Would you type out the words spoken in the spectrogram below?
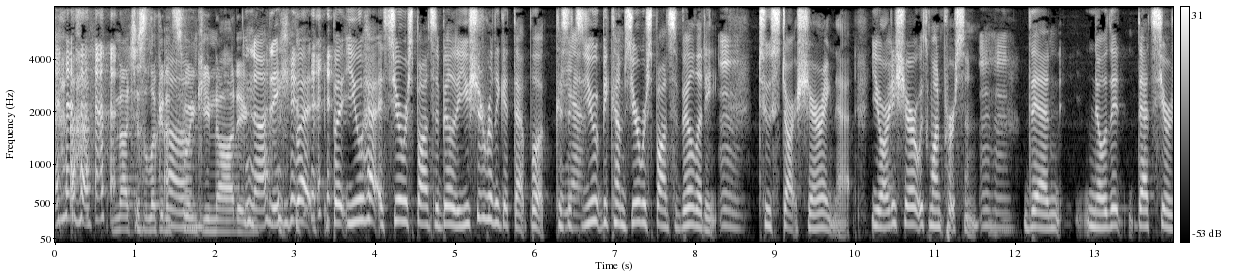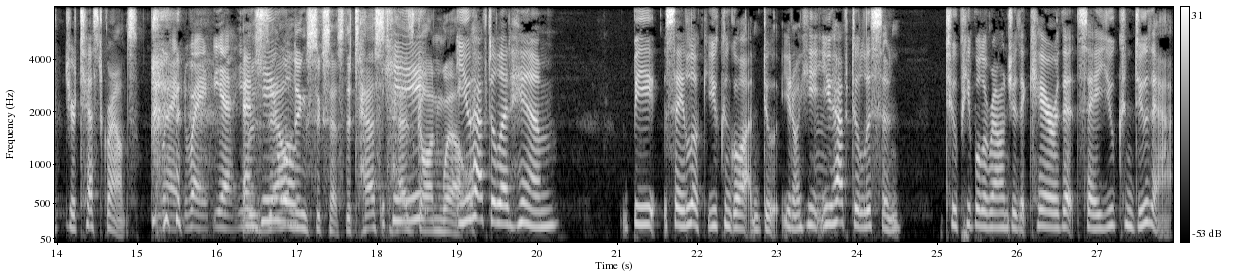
I'm not just looking at Um, Swinky nodding. Nodding. But but you have it's your responsibility. You should really get that book because it's Yeah. you it becomes your responsibility to start sharing that. You already share it with one person, Mm-hmm. then know that that's your your test grounds. right, right, yeah, yeah. And he will- Resounding success. The test has gone well. You have to let him be say, look, you can go out and do it. You know, he Mm-hmm. you have to listen to people around you that care that say you can do that.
